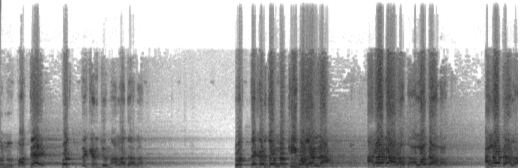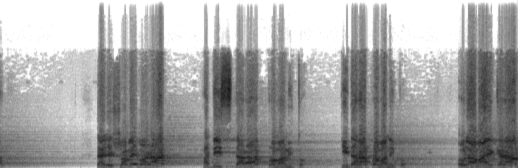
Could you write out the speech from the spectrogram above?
অনুপাতে প্রত্যেকের জন্য আলাদা আলাদা। প্রত্যেকের জন্য কি বলেন না? আলাদা আলাদা আলাদা আলাদা আলাদা আলাদা। তাইলে সবে বরাত হাদিস দ্বারা প্রমাণিত। কি দ্বারা প্রমাণিত? ওলামায়ে কেরাম,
